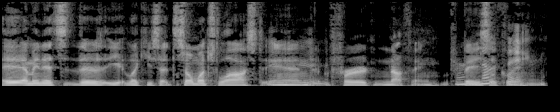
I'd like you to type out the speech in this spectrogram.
I I mean, it's there's like you said, so much lost and for nothing, Mm-hmm. For basically. nothing.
